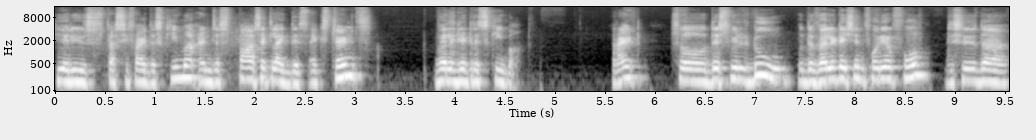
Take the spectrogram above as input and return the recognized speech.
here you specify the schema and just pass it like this. Extends validator schema right? So this will do the validation for your form. This is the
